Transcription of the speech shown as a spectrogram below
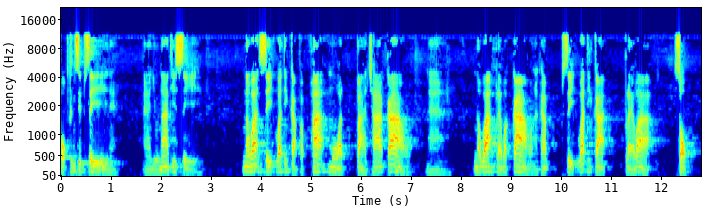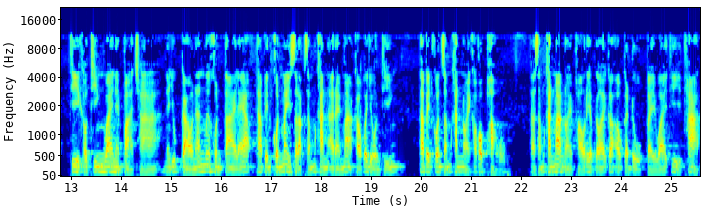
หกถึงสิบสี่เนี่ยอยู่หน้าที่สี่นวสิวัติกับปัปพะหมวดป่าช้าเก้านวะแปลว่าเก้านะครับ สิวัติกะ แปลว่าศพ ที่เขาทิ้งไว้ในป่าช้า ในยุคเก่านั้นเมื่อคนตายแล้ว ถ้าเป็นคนไม่สลักสำคัญอะไรมาก เขาก็โยนทิ้ง ถ้าเป็นคนสำคัญหน่อยเขาก็เผา ถ้าสำคัญมากหน่อยเผาเรียบร้อยก็เอากระดูกไปไว้ที่ธาตุ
